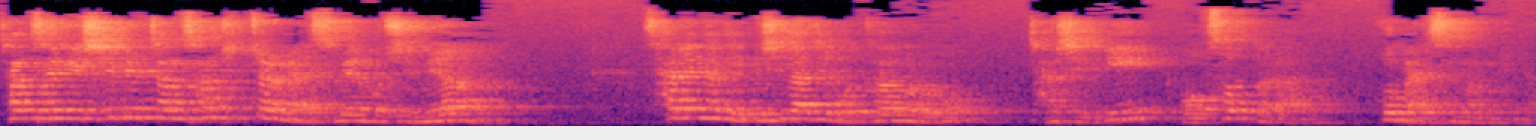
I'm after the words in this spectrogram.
창세기 11장 30절 말씀해 보시면 사례는 임신하지 못함으로 자식이 없었더라고 말씀합니다.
